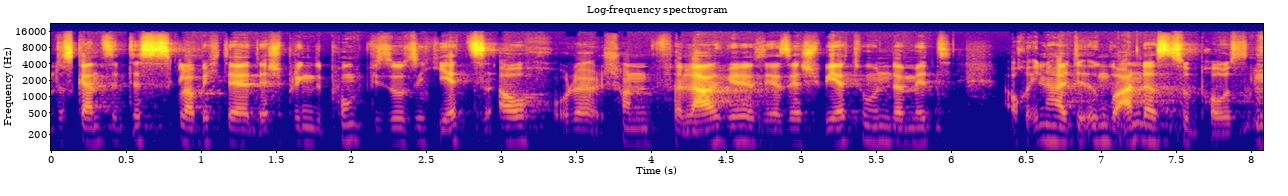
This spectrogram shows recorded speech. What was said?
und das Ganze, das ist, glaube ich, der, der springende Punkt, wieso sich jetzt auch oder schon Verlage sehr, sehr schwer tun, damit auch Inhalte irgendwo anders zu posten.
